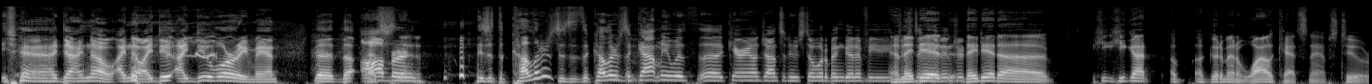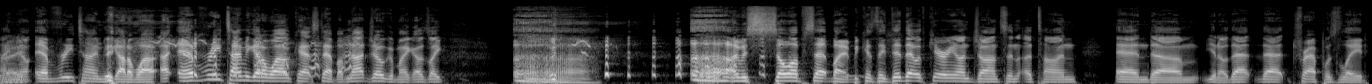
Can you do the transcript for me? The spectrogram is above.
Yeah, I, I know, I know, I do, I do worry, man. The the Auburn. is it the colors? Is it the colors that got me with uh, on Johnson, who still would have been good if he and just they didn't get injured? They did. Uh, he he got a, a good amount of Wildcat snaps too, right? I know every time he got a wild, uh, every time he got a wildcat snap. I'm not joking, Mike. I was like, Ugh. Ugh. I was so upset by it because they did that with Kerryon Johnson a ton, and um, you know that that trap was laid.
